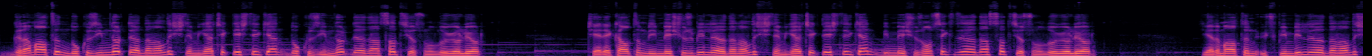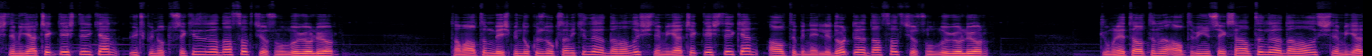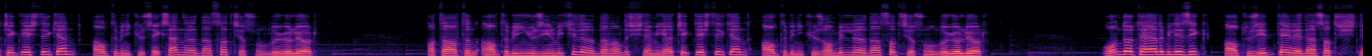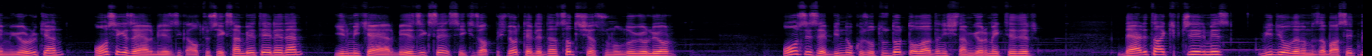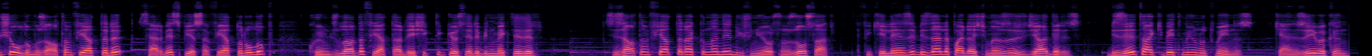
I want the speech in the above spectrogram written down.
Gram altın 924 liradan alış işlemi gerçekleştirirken 924 liradan satışa sunulduğu görülüyor. Çeyrek altın 1501 liradan alış işlemi gerçekleştirirken 1518 liradan satışa sunulduğu görülüyor. Yarım altın 3001 liradan alış işlemi gerçekleştirirken 3038 liradan satışa sunulduğu görülüyor. Tam altın 5992 liradan alış işlemi gerçekleştirirken 6054 liradan satışa sunulduğu görülüyor. Cumhuriyet altını 6186 liradan alış işlemi gerçekleştirirken 6280 liradan satışa sunulduğu görülüyor. Ata altın 6122 liradan alış işlemi gerçekleştirirken 6211 liradan satışa sunulduğu görülüyor. 14 ayar bilezik 607 TL'den satış işlemi görürken 18 ayar bilezik 681 TL'den 22 ayar bilezik ise 864 TL'den satışa sunulduğu görülüyor. Ons ise 1934 dolardan işlem görmektedir. Değerli takipçilerimiz, videolarımızda bahsetmiş olduğumuz altın fiyatları serbest piyasa fiyatları olup kuyumcularda fiyatlar değişiklik gösterebilmektedir. Siz altın fiyatları hakkında ne düşünüyorsunuz dostlar? Fikirlerinizi bizlerle paylaşmanızı rica ederiz. Bizleri takip etmeyi unutmayınız. Kendinize iyi bakın.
